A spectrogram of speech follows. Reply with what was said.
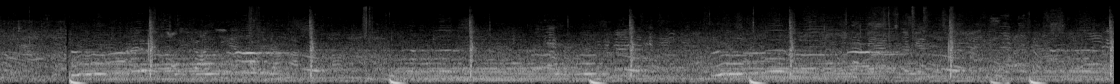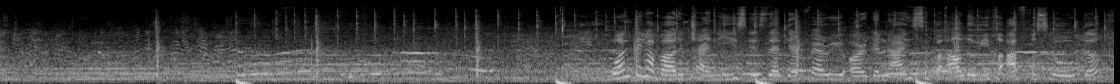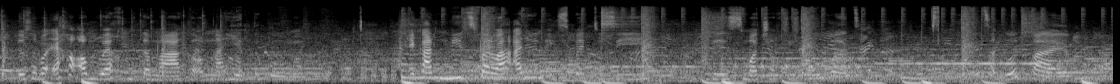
One thing about the Chinese is that they're very organized. Ze hebben al de wegen afgesloten. Dus ze hebben echt een omweg moeten maken om naar hier te komen. Ik had niets verwacht. I didn't expect to see this much of people, but it's a good vibe.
